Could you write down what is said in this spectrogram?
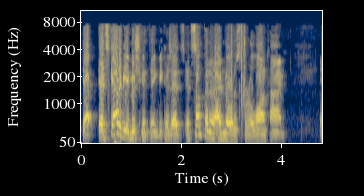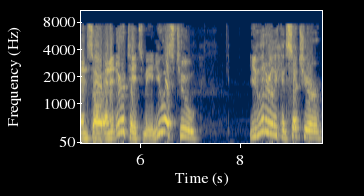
that it's got to be a Michigan thing because it's it's something that I've noticed for a long time, and so and it irritates me. In US two, you literally can set your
